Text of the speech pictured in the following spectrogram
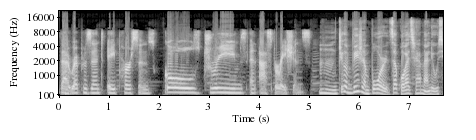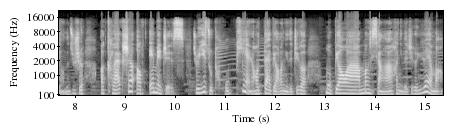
that represent a person's goals, dreams, and aspirations. 嗯，这个 vision board 在国外其实还蛮流行的，就是 a collection of images，就是一组图片，然后代表了你的这个目标啊、梦想啊和你的这个愿望。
